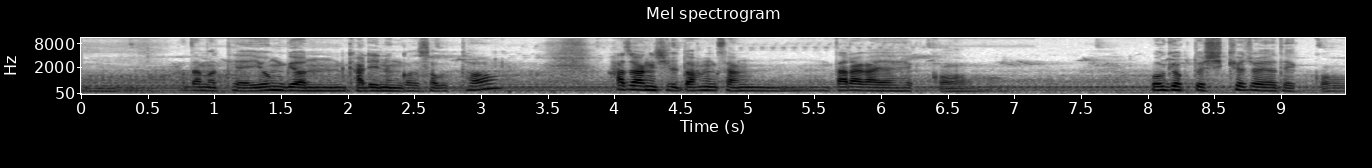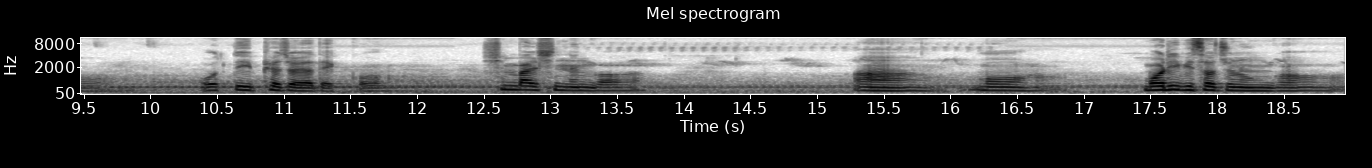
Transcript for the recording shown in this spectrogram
음, 하다못해 용변 가리는 것서부터 화장실도 항상 따라가야 했고 목욕도 시켜줘야 됐고 옷도 입혀줘야 됐고 신발 신는 거, 아, 뭐, 머리 빗어주는 거,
